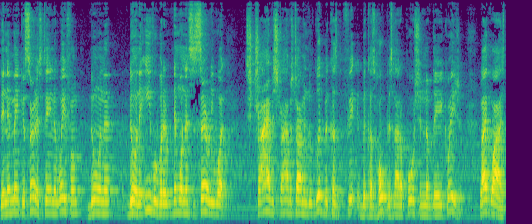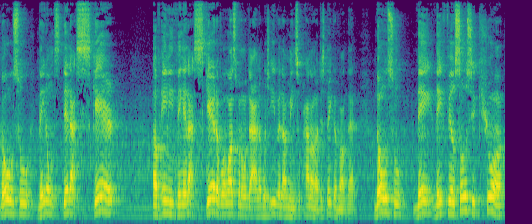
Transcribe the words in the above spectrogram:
then their main concern is staying away from doing the doing the evil, but they won't necessarily what strive and strive and strive and do good because because hope is not a portion of the equation. Likewise, those who they don't they're not scared of anything, they're not scared of Allah subhanahu wa ta'ala, which even I mean subhanAllah, just think about that. Those who they they feel so secure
